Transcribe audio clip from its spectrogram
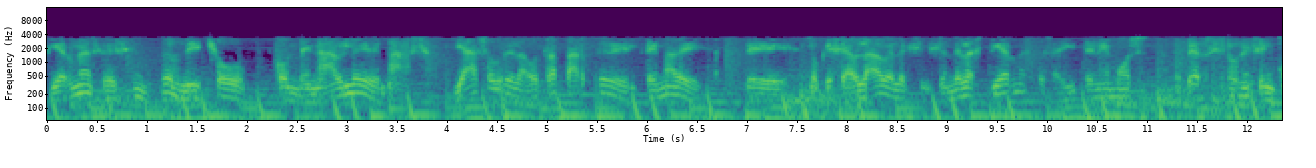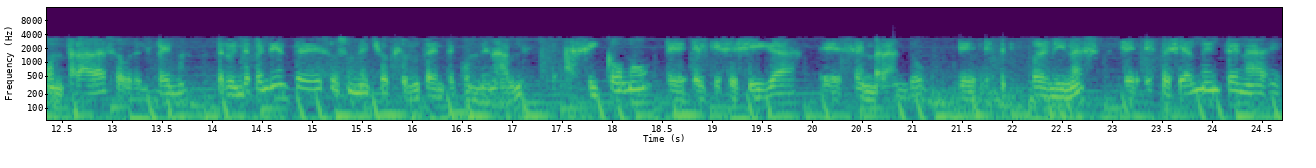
piernas es un hecho condenable, además. Ya sobre la otra parte del tema de, de lo que se ha hablado de la exhibición de las piernas, pues ahí tenemos versiones encontradas sobre el tema pero independiente de eso es un hecho absolutamente condenable, así como eh, el que se siga eh, sembrando eh, este tipo de minas, eh, especialmente en áreas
